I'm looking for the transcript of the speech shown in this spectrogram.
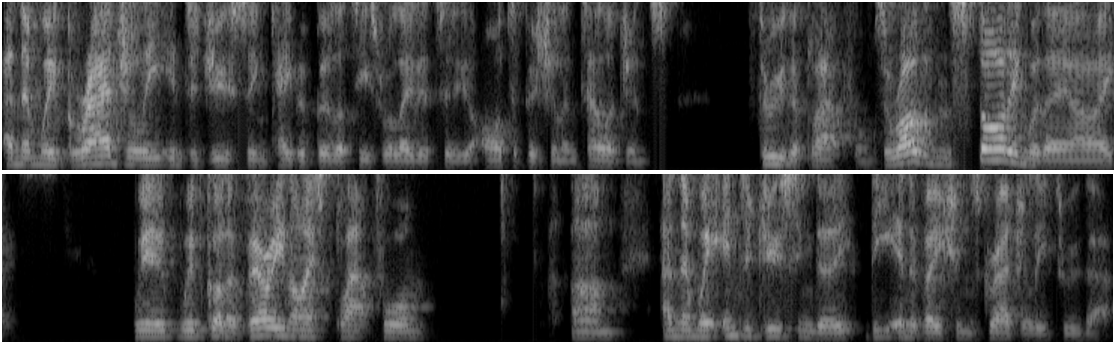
And then we're gradually introducing capabilities related to artificial intelligence through the platform. So rather than starting with AI, we have got a very nice platform. Um, and then we're introducing the, the innovations gradually through that.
